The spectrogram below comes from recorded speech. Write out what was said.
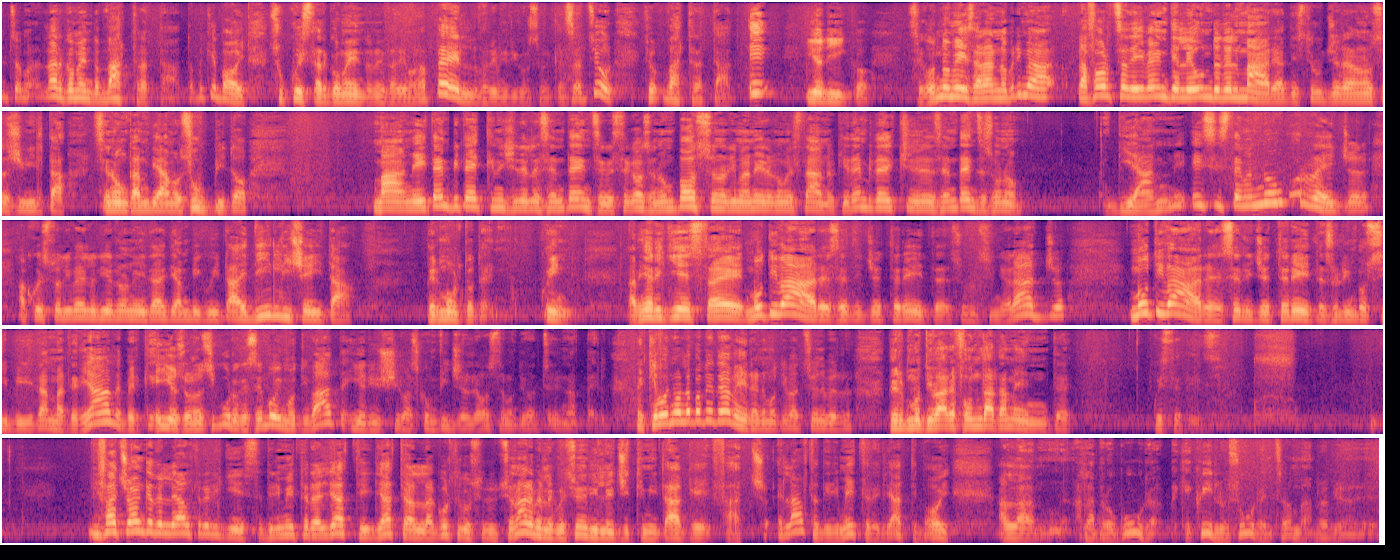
insomma, l'argomento va trattato, perché poi su questo argomento noi faremo l'appello, faremo il ricorso per Cassazione, cioè va trattato. E io dico, Secondo me saranno prima la forza dei venti e le onde del mare a distruggere la nostra civiltà se non cambiamo subito. Ma nei tempi tecnici delle sentenze queste cose non possono rimanere come stanno, perché i tempi tecnici delle sentenze sono di anni e il sistema non può reggere a questo livello di erroneità e di ambiguità e di illiceità per molto tempo. Quindi la mia richiesta è motivare se rigetterete sul signoraggio, motivare se rigetterete sull'impossibilità materiale, perché io sono sicuro che se voi motivate io riuscirò a sconfiggere le vostre motivazioni in appello, perché voi non le potete avere le motivazioni per, per motivare fondatamente queste tesi. Vi faccio anche delle altre richieste, di rimettere agli atti, gli atti alla Corte Costituzionale per le questioni di legittimità che faccio e l'altra di rimettere gli atti poi alla, alla Procura, perché qui l'usura insomma proprio eh,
